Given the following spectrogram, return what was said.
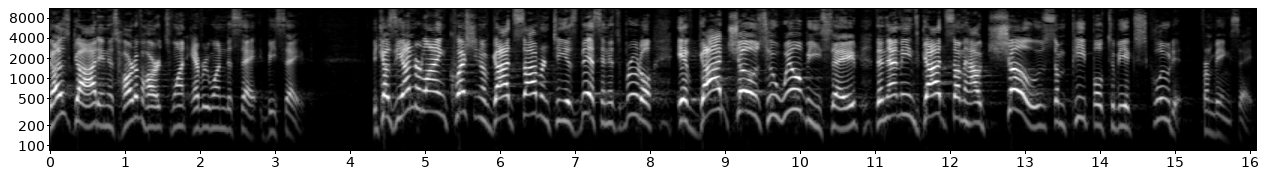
Does God, in his heart of hearts, want everyone to say, be saved? Because the underlying question of God's sovereignty is this, and it's brutal. If God chose who will be saved, then that means God somehow chose some people to be excluded from being saved.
